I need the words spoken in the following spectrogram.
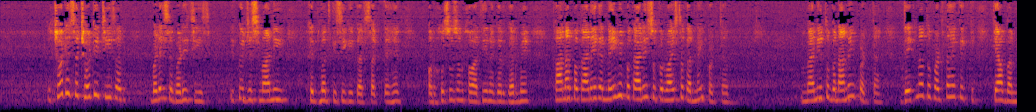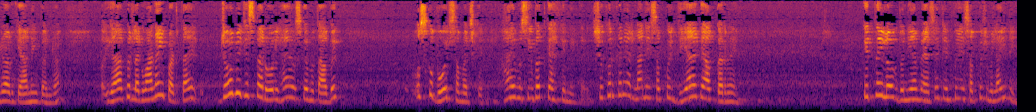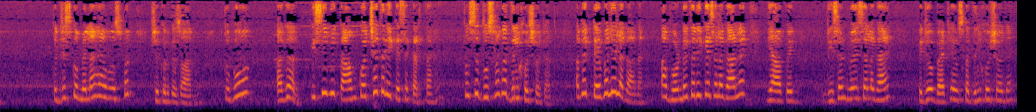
تو چھوٹی سے چھوٹی چیز اور بڑے سے بڑی چیز کوئی جسمانی خدمت کسی کی کر سکتے ہیں۔ اور خصوصاً خواتین اگر گھر میں کھانا پکانے، اگر نہیں بھی پکا رہی، سپروائز تو کرنا ہی پڑتا ہے۔ مینیو تو بنانا ہی پڑتا ہے۔ دیکھنا تو پڑتا ہے کہ کیا بن رہا اور کیا نہیں بن رہا۔ یا پھر لگوانا ہی پڑتا ہے۔ جو بھی جس کا رول ہے، اس کے مطابق اس کو بوجھ سمجھ کے ہائے مصیبت کہہ کے نہیں کرے۔ شکر کرے اللہ نے سب کچھ دیا ہے کہ آپ کر رہے ہیں۔ کتنے لوگ دنیا میں ایسے جن کو یہ سب کچھ ملا ہی نہیں۔ تو جس کو ملا ہے وہ اس پر شکر گزار ہو تو وہ اگر کسی بھی کام کو اچھے طریقے سے کرتا ہے تو اس سے دوسروں کا دل خوش ہو جاتا اب ایک ٹیبل ہی لگانا ہے۔ آپ بھونڈے طریقے سے لگا لیں یا آپ ایک ڈیسنٹ وے سے لگائیں کہ جو بیٹھے اس کا دل خوش ہو جائے۔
